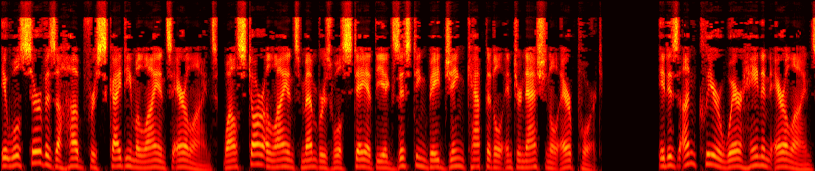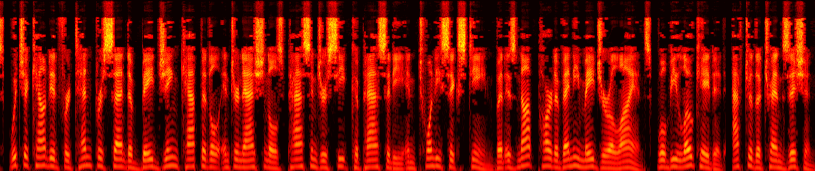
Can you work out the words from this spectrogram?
It will serve as a hub for SkyTeam Alliance Airlines, while Star Alliance members will stay at the existing Beijing Capital International Airport. It is unclear where Hainan Airlines, which accounted for 10% of Beijing Capital International's passenger seat capacity in 2016 but is not part of any major alliance, will be located. After the transition,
